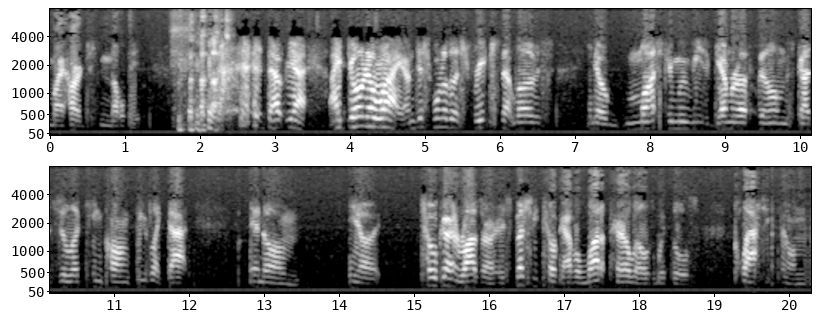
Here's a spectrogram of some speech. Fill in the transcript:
my heart just melted. that, yeah, I don't know why. I'm just one of those freaks that loves, you know, monster movies, Gamera films, Godzilla, King Kong, things like that. And um, you know, Tokka and Rahzar, especially Tokka, have a lot of parallels with those classic films.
